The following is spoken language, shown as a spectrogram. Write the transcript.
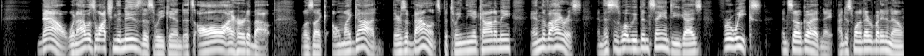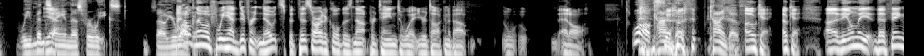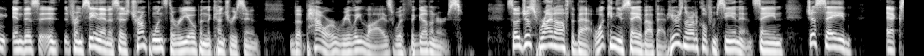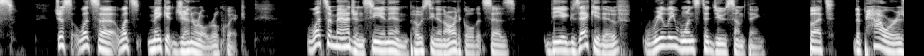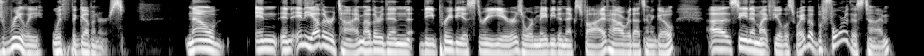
Now, when I was watching the news this weekend, it's all I heard about was like, oh my God, there's a balance between the economy and the virus. And this is what we've been saying to you guys for weeks. And so go ahead, Nate. I just wanted everybody to know we've been Yeah. saying this for weeks. So you're I don't know if we have different notes, but this article does not pertain to what you're talking about at all. Well, kind of. Kind of. Okay. Okay. Uh, the only the thing in this is, from CNN it says Trump wants to reopen the country soon, but power really lies with the governors. So just right off the bat, what can you say about that? Here's an article from CNN saying just say X. Just let's uh let's make it general real quick. Let's imagine CNN posting an article that says the executive really wants to do something, but the power is really with the governors. Now, in in any other time other than the previous three years or maybe the next five, however that's going to go, uh, CNN might feel this way. But before this time,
